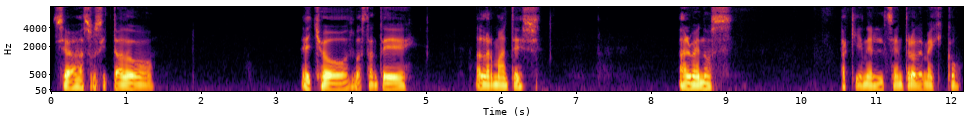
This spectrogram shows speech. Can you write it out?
Se ha suscitado hechos bastante alarmantes, al menos aquí en el centro de México.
